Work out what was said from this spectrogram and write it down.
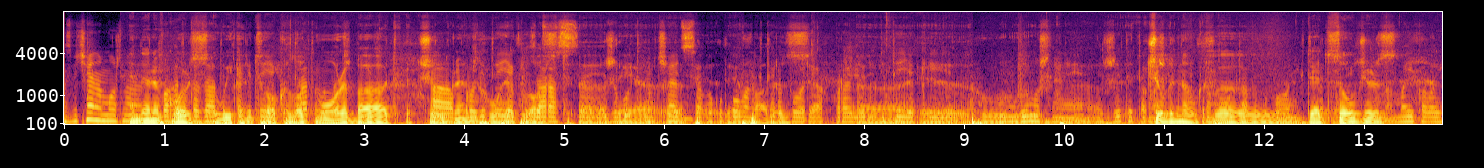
Звичайно, можна And then, of багато course, казати we про can дітей, talk які a lot втратили more батьків, about а children про who дітей, have які lost зараз uh, е, живуть і their, навчаються в uh, their окупованих fathers, територіях, про uh, дітей, які uh, who вимушені жити та children мешкати в of, Криму та uh, окупованих dead територіях. soldiers, Мої колеги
